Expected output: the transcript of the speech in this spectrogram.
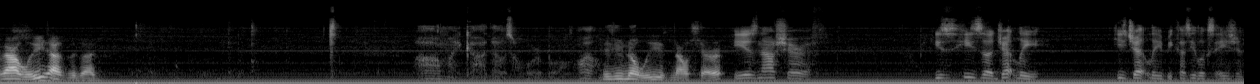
Now Lee has the gun. Oh my god, that was horrible. Well, Did you know Lee is now sheriff? he is now sheriff. He's he's uh, Jet Li. He's Jet Li because he looks Asian.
